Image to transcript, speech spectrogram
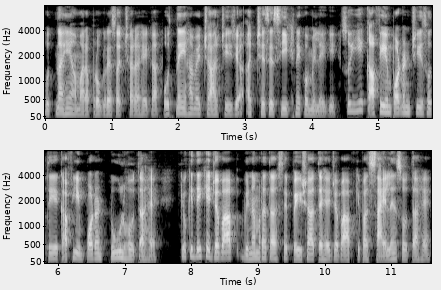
उतना ही हमारा प्रोग्रेस अच्छा रहेगा, उतना ही हमें चार चीज़ें अच्छे से सीखने को मिलेगी। सो so, ये काफ़ी इंपॉर्टेंट चीज़ होती है काफ़ी इंपॉर्टेंट टूल होता है। क्योंकि देखिए, जब आप विनम्रता से पेश आते हैं, जब आपके पास साइलेंस होता है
